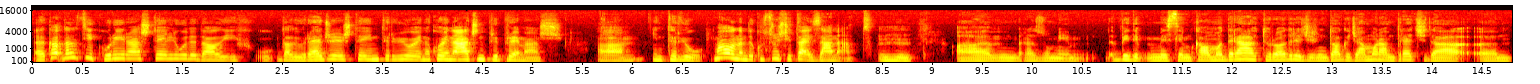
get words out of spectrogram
uh, ka, da li ti kuriraš te ljude, da li, ih, da li uređuješ te intervjue, na koji način pripremaš um, intervju? Malo nam dekonstruiši taj zanat. Mhm. Um, razumijem. Vidi, mislim, kao moderator određenih događaja moram treći da um,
